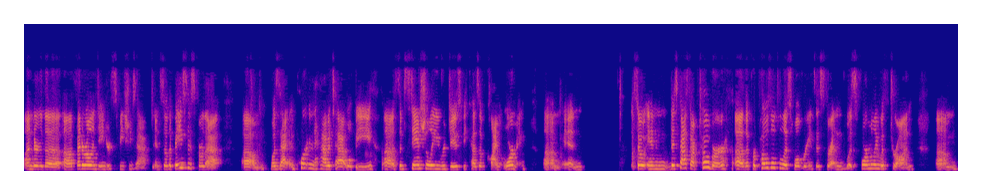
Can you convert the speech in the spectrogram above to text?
under the uh, Federal Endangered Species Act. And so the basis for that um, was that important habitat will be uh, substantially reduced because of climate warming. Um, and so in this past October, uh, the proposal to list wolverines as threatened was formally withdrawn. Um,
